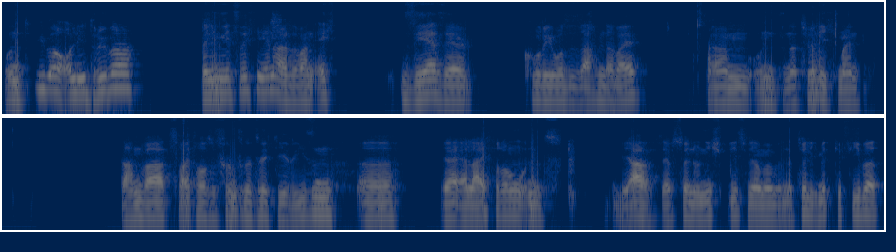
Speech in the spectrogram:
und über Olli drüber. Wenn ich mich jetzt richtig erinnere, also waren echt sehr, sehr kuriose Sachen dabei. Ähm, und natürlich, ich meine, dann war 2005 natürlich die Riesen äh, ja, Erleichterung und ja, selbst wenn du nicht spielst, wir haben natürlich mitgefiebert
